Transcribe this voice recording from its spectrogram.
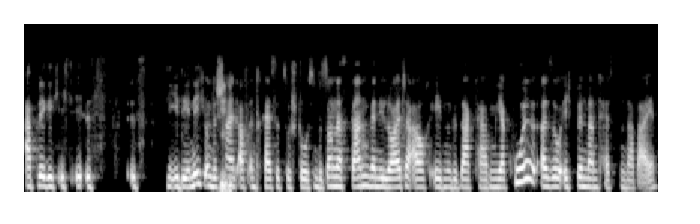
abwegig ist, ist, die Idee nicht und es mhm. scheint auf Interesse zu stoßen, besonders dann, wenn die Leute auch eben gesagt haben, ja cool, also ich bin beim Testen dabei.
